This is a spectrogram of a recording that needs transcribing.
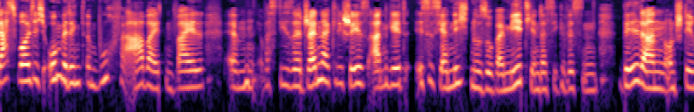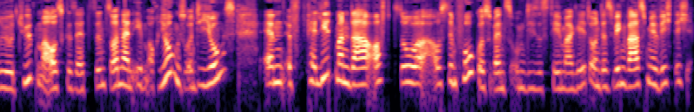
das wollte ich unbedingt im Buch verarbeiten, weil ähm, was diese Gender-Klischees angeht, ist es ja nicht nur so bei Mädchen, dass sie gewissen Bildern und Stereotypen ausgesetzt sind, sondern eben auch Jungs. Und die Jungs ähm, verliert man da oft so aus dem Fokus, wenn es um dieses Thema geht. Und deswegen war es mir wichtig,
